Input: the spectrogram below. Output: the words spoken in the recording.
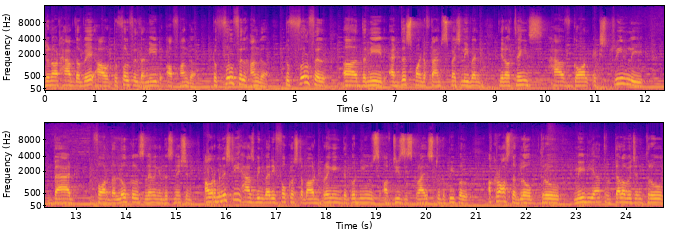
do not have the way out to fulfill the need of hunger, to fulfill hunger, to fulfill uh, the need at this point of time, especially when you know things have gone extremely bad for the locals living in this nation. Our ministry has been very focused about bringing the good news of Jesus Christ to the people across the globe through media, through television, through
